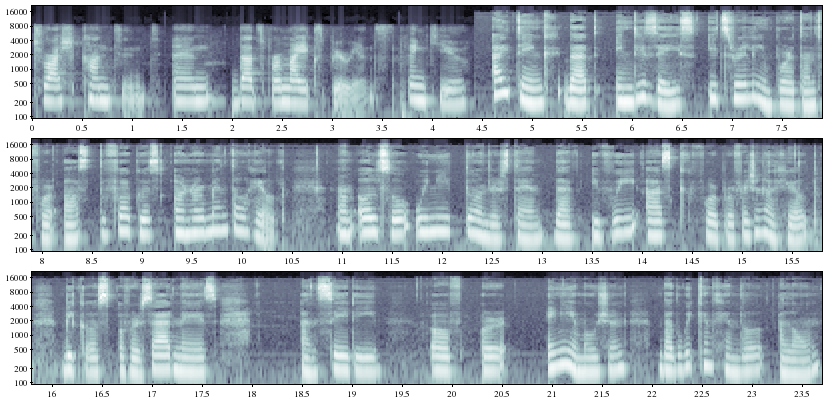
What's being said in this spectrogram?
trash content. And that's for my experience. Thank you. I think that in these days it's really important for us to focus on our mental health. And also, we need to understand that if we ask for professional help because of our sadness, anxiety, of or any emotion that we can handle alone,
